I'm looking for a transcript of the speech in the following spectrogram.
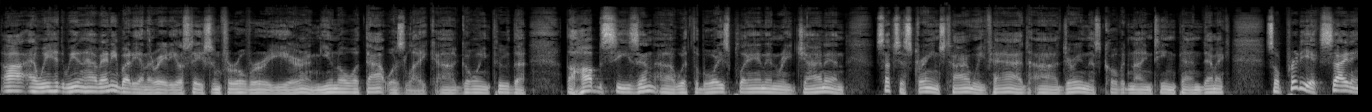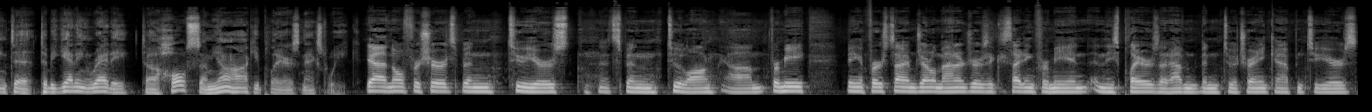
Uh, and we had we didn't have anybody on the radio station for over a year, and you know what that was like uh, going through the the hub season uh, with the boys playing in Regina, and such a strange time we've had uh, during this COVID nineteen pandemic. So pretty exciting to to be getting ready to host some young hockey players next week. Yeah, no, for sure. It's been two years. It's been too long um, for me. Being a first time general manager is exciting for me and, and these players that haven't been to a training camp in two years.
